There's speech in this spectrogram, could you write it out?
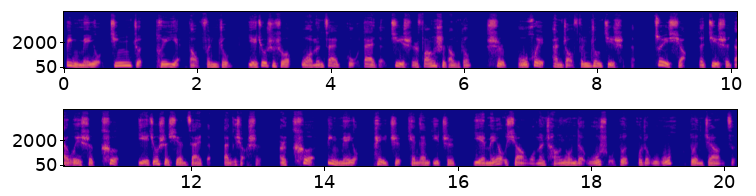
并没有精准推演到分钟。也就是说，我们在古代的计时方式当中是不会按照分钟计时的，最小的计时单位是刻，也就是现在的半个小时。而刻并没有配置天干地支，也没有像我们常用的五鼠遁或者五虎遁这样子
